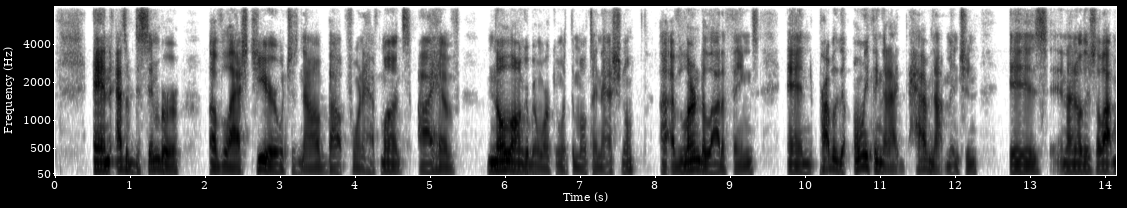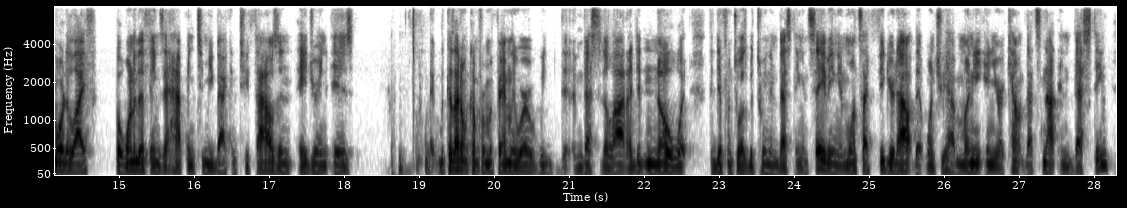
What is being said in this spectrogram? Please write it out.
And as of December of last year, which is now about four and a half months, I have no longer been working with the multinational. Uh, I've learned a lot of things. And probably the only thing that I have not mentioned is, and I know there's a lot more to life, but one of the things that happened to me back in 2000, Adrian, is eh, because I don't come from a family where we invested a lot, I didn't know what the difference was between investing and saving. And once I figured out that once you have money in your account, that's not investing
